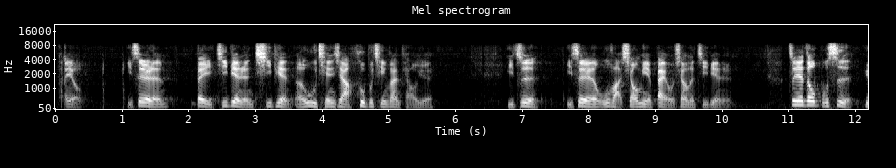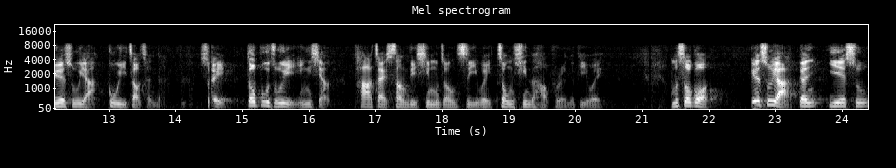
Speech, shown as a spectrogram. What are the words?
还有，以色列人被基遍人欺骗而误签下互不侵犯条约，以致以色列人无法消灭拜偶像的基遍人。这些都不是约书亚故意造成的，所以都不足以影响。他在上帝心目中是一位忠心的好仆人的地位。我们说过，约书亚跟耶稣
